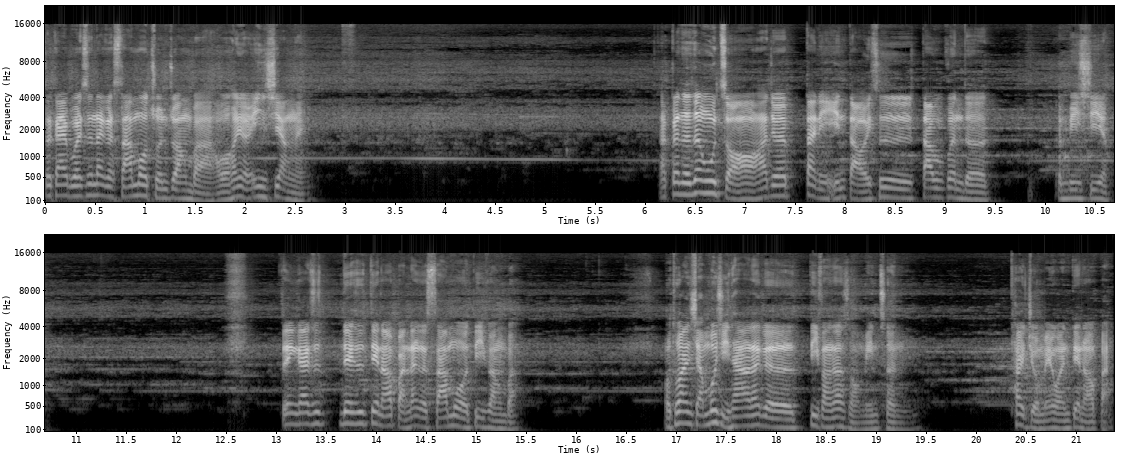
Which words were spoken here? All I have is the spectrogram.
这该不会是那个沙漠村庄吧？我很有印象哎。那跟着任务走，他就会带你引导一次大部分的 NPC 啊。这应该是类似电脑版那个沙漠的地方吧？我突然想不起他那个地方叫什么名称，太久没玩电脑版，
